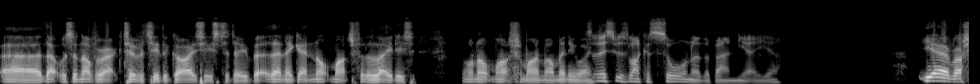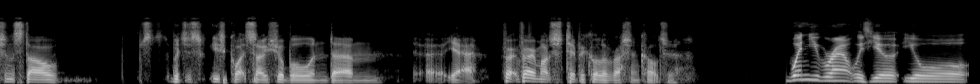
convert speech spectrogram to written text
uh, that was another activity the guys used to do. But then again, not much for the ladies, or not much for my mum anyway. So this was like a sauna, the banya, yeah. Yeah, Russian style, which is, is quite sociable and um, uh, yeah, very, very much typical of Russian culture. When you were out with your your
